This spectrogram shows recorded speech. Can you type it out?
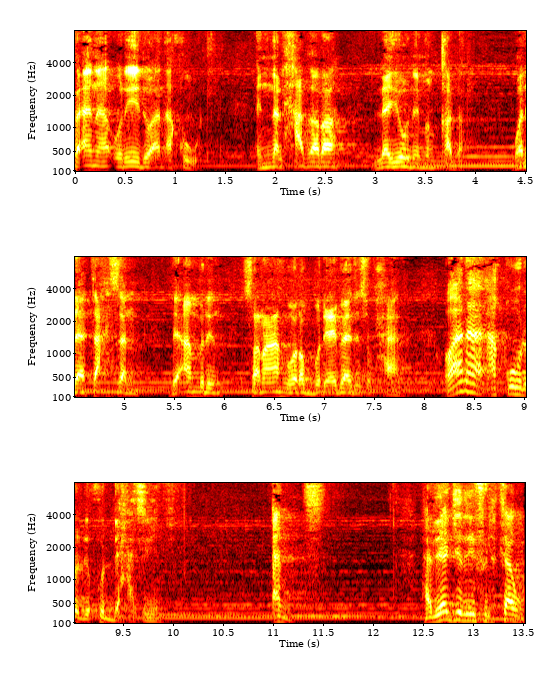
فأنا أريد أن أقول إن الحذر لا يغني من قدر ولا تحزن لأمر صنعه رب العباد سبحانه. وأنا أقول لكل حزين أنت هل يجري في الكون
